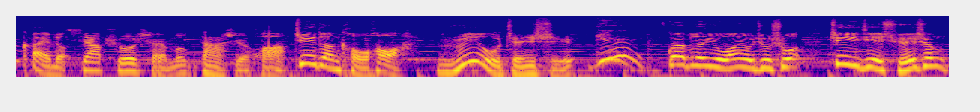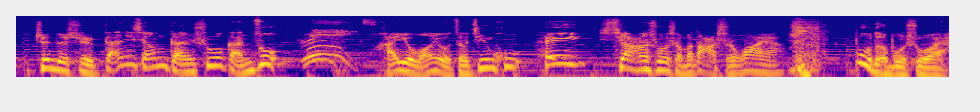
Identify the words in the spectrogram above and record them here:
快乐。瞎说什么大实话？这段口号啊，real 真实。怪不得有网友就说这一届学生真的是敢想敢说敢做。还有网友则惊呼：嘿，瞎说什么大实话呀？不得不说呀，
